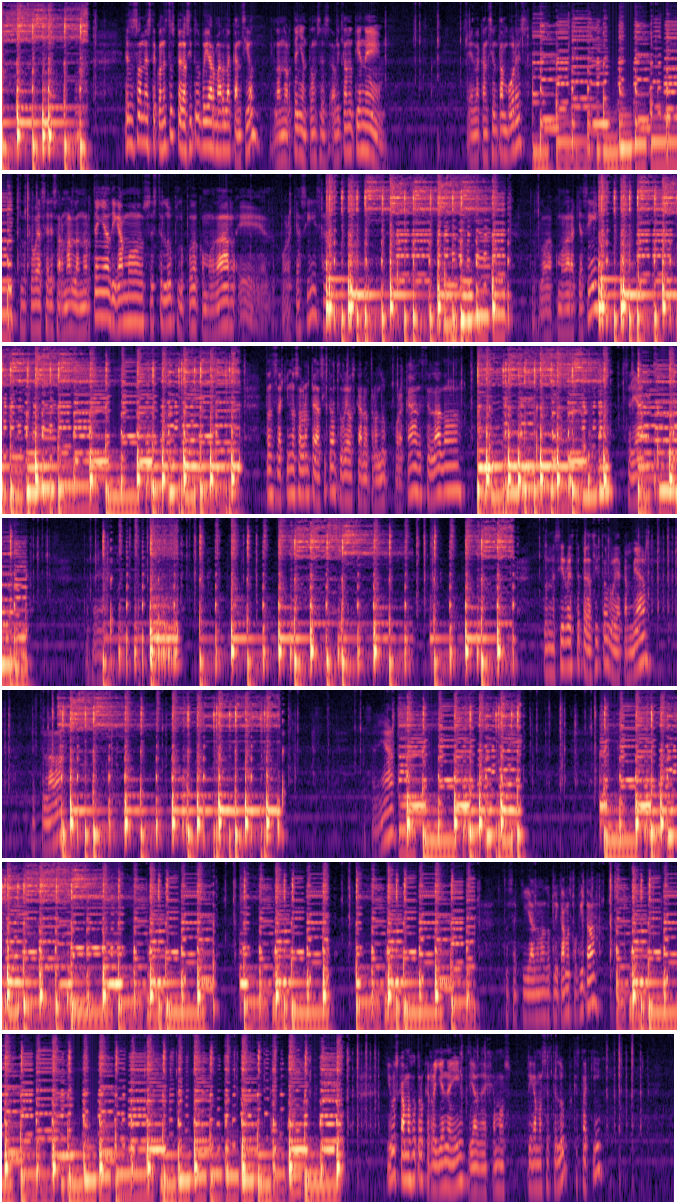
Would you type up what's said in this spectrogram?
Esos son este, con estos pedacitos voy a armar la canción, la norteña, entonces ahorita no tiene en la canción tambores. Lo que voy a hacer es armar la norteña, digamos, este loop lo puedo acomodar eh, por aquí así. lo voy a acomodar aquí así. Aquí nos sobra un pedacito. Entonces voy a buscar otro loop por acá de este lado. Sería me sirve este pedacito lo voy a cambiar de este lado duplicamos poquito. Y buscamos otro que rellene ahí ya dejamos digamos este loop que está aquí.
